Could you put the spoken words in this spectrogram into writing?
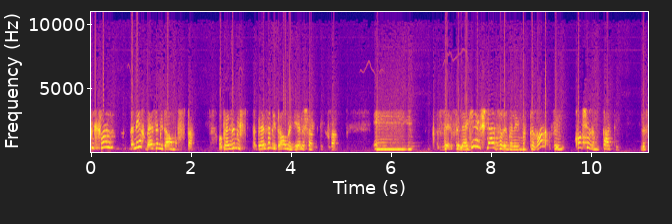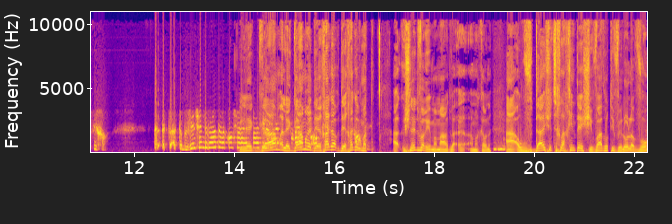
בכלל, נניח באיזה מידה הוא מופתע. או באיזה, באיזה מידה הוא מגיע לשם עם תקווה. אה, ו- ולהגיע עם שני הדברים האלה, עם מטרה ועם כושר אמפתי לשיחה. אתה, אתה מבין שאני מדברת על הכושר האמפתי? לגמרי? לגמרי. דרך אגב, דרך אגב, אוקיי. אה, שני דברים אמרת, כמה דברים. העובדה היא שצריך להכין את הישיבה הזאת ולא לבוא,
